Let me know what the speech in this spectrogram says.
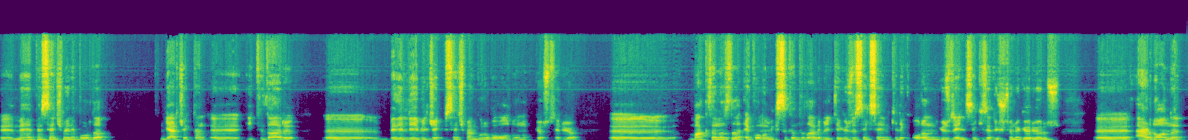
e, MHP seçmeni burada gerçekten e, iktidarı e, belirleyebilecek bir seçmen grubu olduğunu gösteriyor. E, baktığınızda ekonomik sıkıntılarla birlikte %82'lik oranın %58'e düştüğünü görüyoruz. E, Erdoğan'ı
